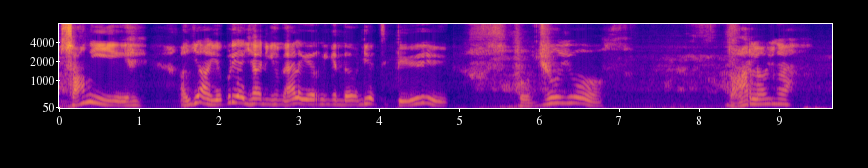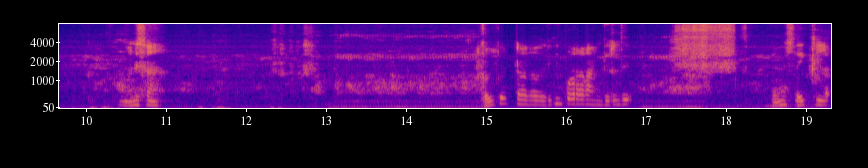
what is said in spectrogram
சாமி ஐயா எப்படி ஐயா நீங்கள் மேலே ஏறுனீங்க இந்த வண்டி வச்சுக்கிட்டு? ஐயோயோ. வேற லெவலுங்க. மனுஷன். கொல்கட்டாவில் வரைக்கும் போகிறாரா இங்கிருந்து. சைக்கிளில்.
